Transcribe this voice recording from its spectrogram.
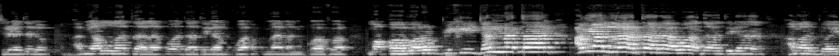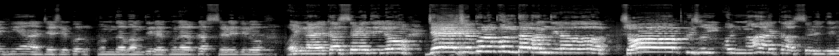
ছেড়ে দিল। আমি আল্লাহ তাআলা ওয়াদা দিলাম, ওয়া আম্মা মান আমি আল্লাহ তাআলা ওয়াদা দিলাম আমার বই নিয়া যে সকল বন্দা বান্দিরা গুনার কাজ ছেড়ে দিল অন্যায় কাজ ছেড়ে দিল যে সকল বন্দা বান্দিরা সব কিছুই অন্যায় কাজ ছেড়ে দিল।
